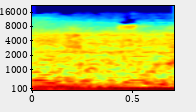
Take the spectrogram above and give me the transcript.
shows on the.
